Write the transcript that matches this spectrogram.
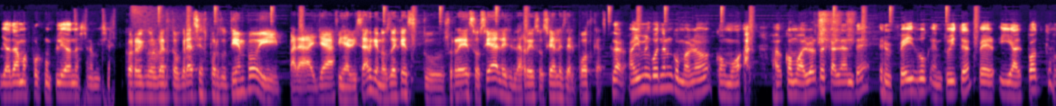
ya damos por cumplida nuestra misión. Correcto, Alberto, gracias por tu tiempo y para ya finalizar, que nos dejes tus redes sociales y las redes sociales del podcast. Claro, a mí me encuentran como, como, como Alberto Escalante en Facebook, en Twitter, pero, y al podcast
